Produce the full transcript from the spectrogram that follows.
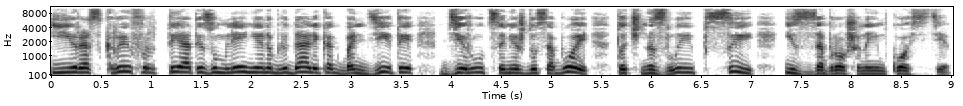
и, раскрыв рты от изумления, наблюдали, как бандиты дерутся между собой, точно злые псы из заброшенной им кости.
